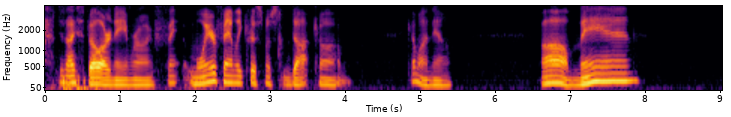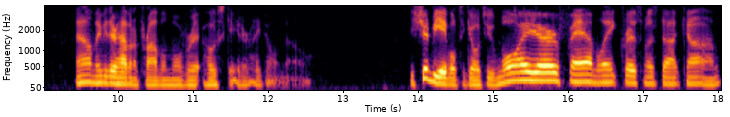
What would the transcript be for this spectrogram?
Did I spell our name wrong? Fa- MoyerFamilyChristmas.com. Come on now. Oh, man. Well, maybe they're having a problem over at HostGator. I don't know. You should be able to go to MoyerFamilyChristmas.com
